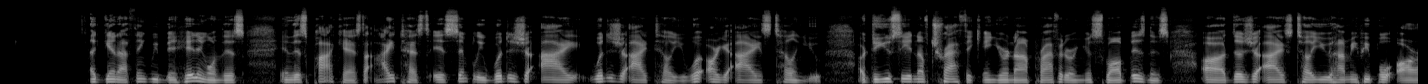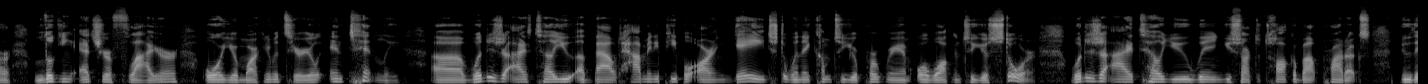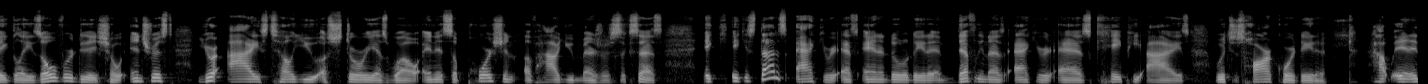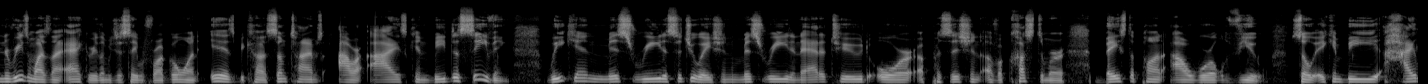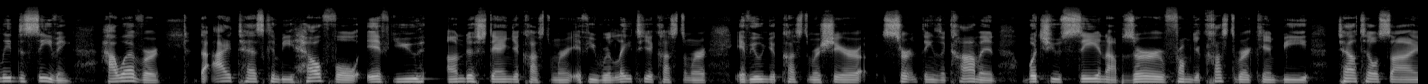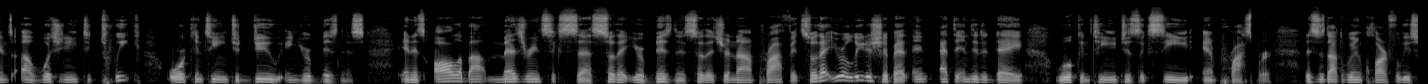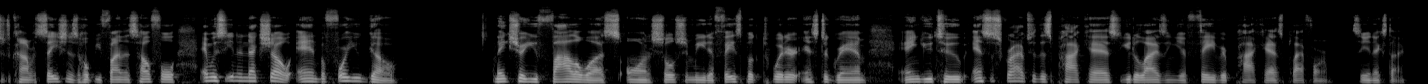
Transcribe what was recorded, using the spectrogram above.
again i think we've been hitting on this in this podcast the eye test is simply what does your eye what does your eye tell you? What are your eyes telling you? Or do you see enough traffic in your nonprofit or in your small business? Uh, does your eyes tell you how many people are looking at your flyer or your marketing material intently? Uh, what does your eyes tell you about how many people are engaged when they come to your program or walk into your store? What does your eye tell you when you start to talk about products? Do they glaze over? Do they show interest? Your eyes tell you a story as well, and it's a portion of how you measure success. It, it's not as accurate as anecdotal data, and definitely not as accurate as KPIs, which is hardcore data. How and the reason why it's not accurate, let me just say before I go on, is because sometimes our eyes can be deceiving. We can misread a situation, misread an attitude or a position of a customer based upon our worldview. So it can be highly deceiving. However, the eye test can be helpful if you understand your customer, if you relate to your customer, if you and your customer share certain things in common, what you see and observe from your customer can be telltale signs of what you need to tweak or continue to do in your business. And it's all about measuring success so that your business, so that your nonprofit, so that your leadership at, at the end of the day will continue to succeed and prosper. This is Dr. William Clark for Leadership Conversations. I hope you find this helpful, and we'll see you in the next show. And before you go, Make sure you follow us on social media Facebook, Twitter, Instagram, and YouTube, and subscribe to this podcast utilizing your favorite podcast platform. See you next time.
